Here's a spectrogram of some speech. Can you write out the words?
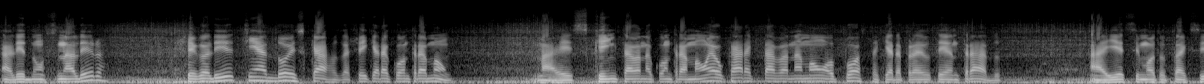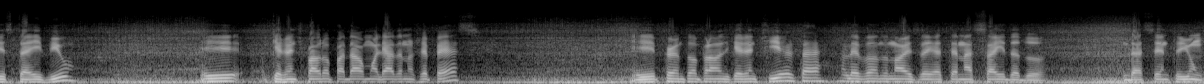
Ali de um sinaleiro. Chego ali, tinha dois carros, achei que era contramão. Mas quem estava na contramão é o cara que estava na mão oposta, que era para eu ter entrado. Aí esse mototaxista aí viu e que a gente parou para dar uma olhada no GPS e perguntou para onde que a gente ia, ele tá levando nós aí até na saída do da 101.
